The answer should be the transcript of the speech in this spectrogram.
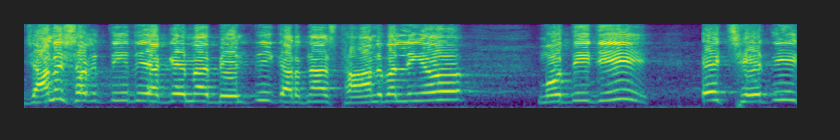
ਜਨ ਸ਼ਕਤੀ ਦੇ ਅੱਗੇ ਮੈਂ ਬੇਨਤੀ ਕਰਦਾ ਸਥਾਨ ਵੱਲਿਓ ਮੋਦੀ ਜੀ, ਇਹ ਛੇਤੀ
